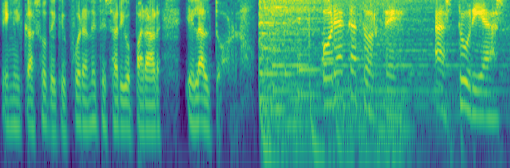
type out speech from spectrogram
en el caso de que fuera necesario parar el alto horno. Hora 14, Asturias.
